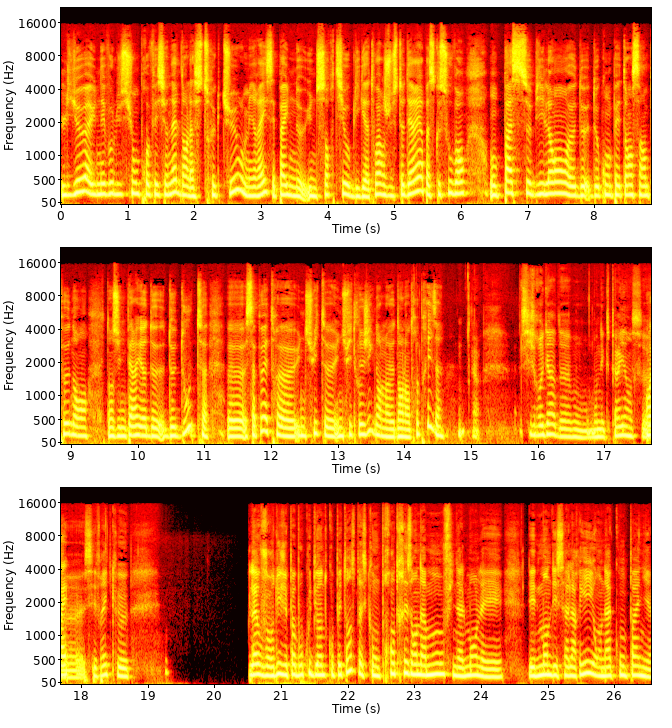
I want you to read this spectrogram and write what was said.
lieu à une évolution professionnelle dans la structure. Mireille, c'est pas une, une sortie obligatoire juste derrière parce que souvent on passe ce bilan euh, de, compétences un peu dans dans une période de, doute. Euh, ça peut être euh, une suite une suite logique dans dans l'entreprise. Si je regarde mon, expérience, c'est vrai que Là aujourd'hui, j'ai pas beaucoup de bilan de compétences parce qu'on prend très en amont finalement les, les demandes des salariés et on accompagne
